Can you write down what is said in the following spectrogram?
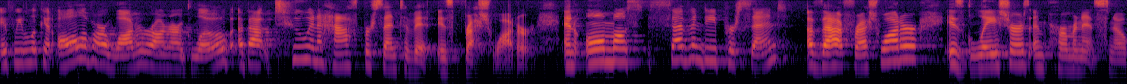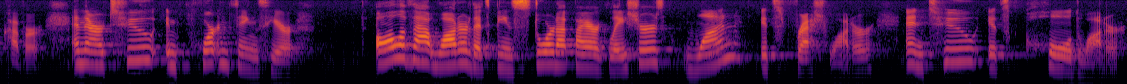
if we look at all of our water on our globe, about 2.5% of it is fresh water. And almost 70% of that fresh water is glaciers and permanent snow cover. And there are two important things here. All of that water that's being stored up by our glaciers, one, it's fresh water, and two, it's cold water.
